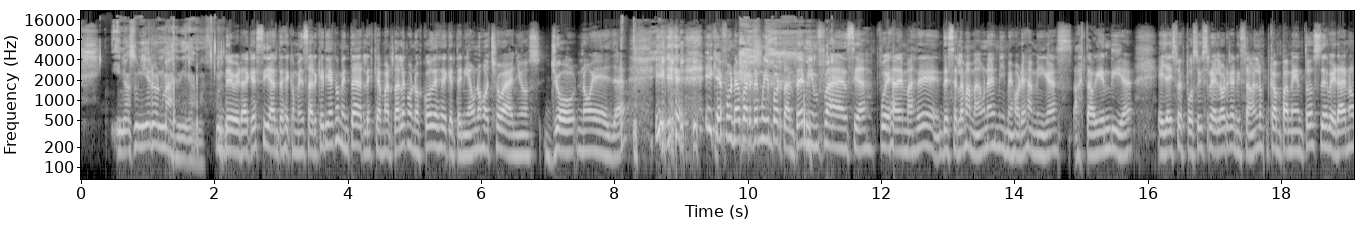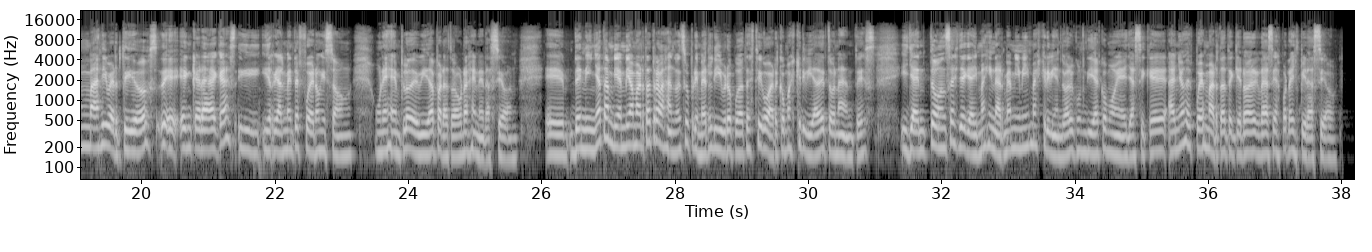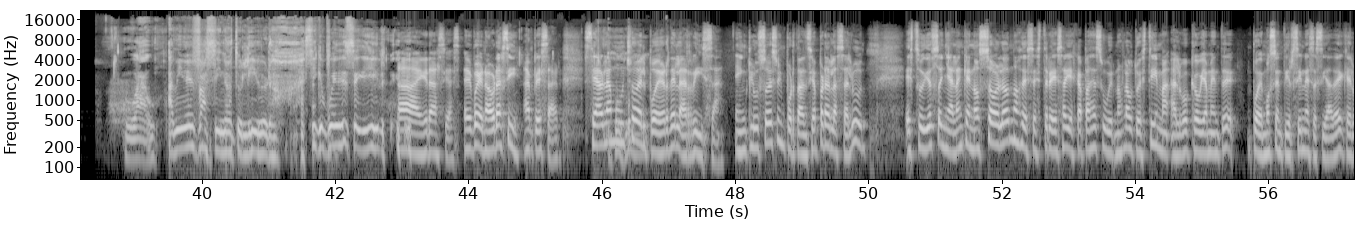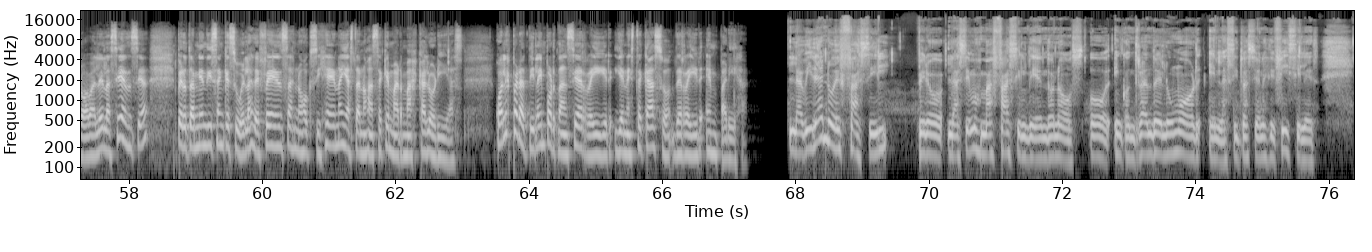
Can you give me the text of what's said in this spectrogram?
y nos unieron más, digamos. De verdad que sí. Antes de comenzar, quería comentarles que a Marta la conozco desde que tenía unos ocho años, yo, no ella, y que, fue una parte muy importante de mi infancia, pues además de, ser la mamá de una de mis mejores amigas hasta hoy en día, ella y su esposo Israel organizaban los campamentos de verano más divertidos en Caracas y, realmente fueron y son un ejemplo de vida para toda una generación. Eh, de niña también vi a Marta trabajando en su primer libro, puedo atestiguar cómo escribía de antes y ya entonces llegué a imaginarme a mí misma escribiendo algún día como ella. Así que años después, Marta, te quiero dar gracias por la inspiración. Wow, a mí me fascinó tu libro, así que puedes seguir. Ay, gracias. Eh, bueno, ahora sí, a empezar. Se habla mucho del poder de la risa e incluso de su importancia para la salud. Estudios señalan que no solo nos desestresa y es capaz de subirnos la autoestima, algo que obviamente podemos sentir sin necesidad de que lo avale la ciencia, pero también dicen que sube las defensas, nos oxigena y hasta nos hace quemar más calorías. ¿Cuál es para ti la importancia de reír y en este caso de reír en pareja? La vida no es fácil, pero la hacemos más fácil viéndonos o encontrando el humor en las situaciones difíciles.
